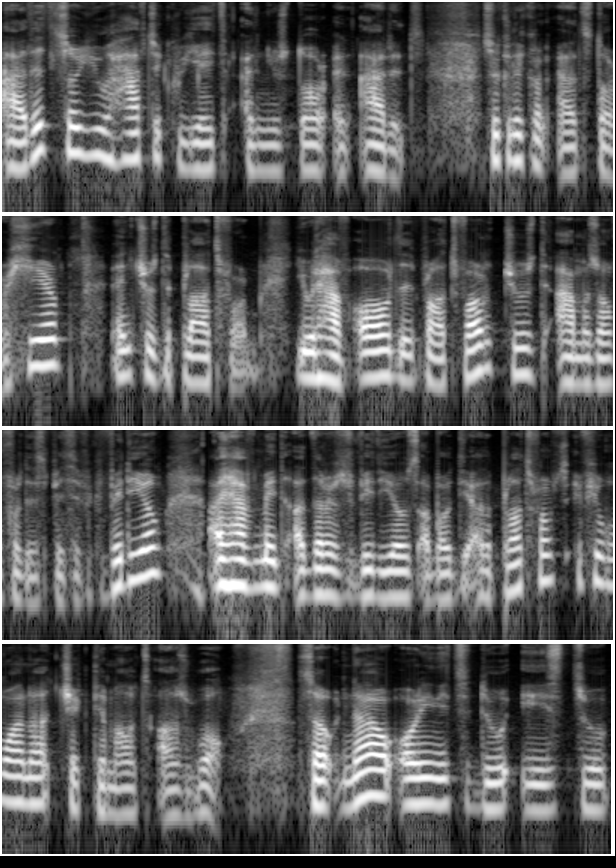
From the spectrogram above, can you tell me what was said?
added so you have to create a new store and add it. So click on add store here and choose the platform. You will have all the platform, choose the Amazon for the specific video. I have made other videos about the other platforms if you wanna check them out as well. So now all you need to do is to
